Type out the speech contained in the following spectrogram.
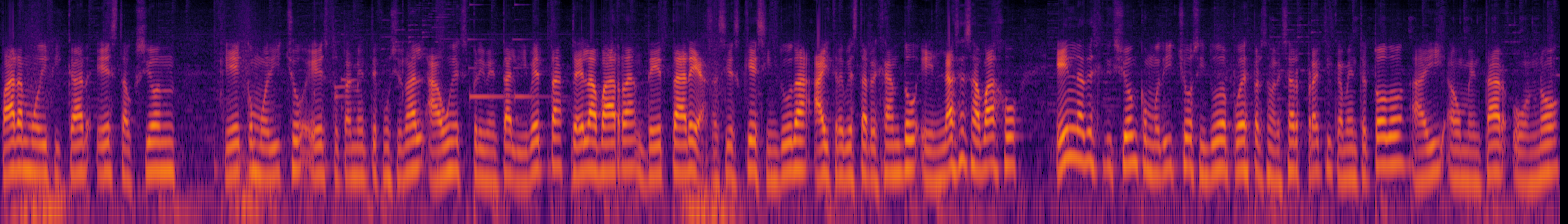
para modificar esta opción que como he dicho es totalmente funcional, aún experimental y beta de la barra de tareas. Así es que sin duda ahí te voy a estar dejando enlaces abajo en la descripción. Como he dicho, sin duda puedes personalizar prácticamente todo, ahí aumentar o no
